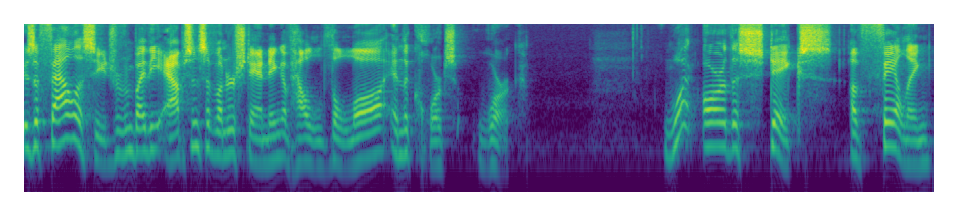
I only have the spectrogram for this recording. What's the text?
is a fallacy driven by the absence of understanding of how the law and the courts work. What are the stakes of failing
